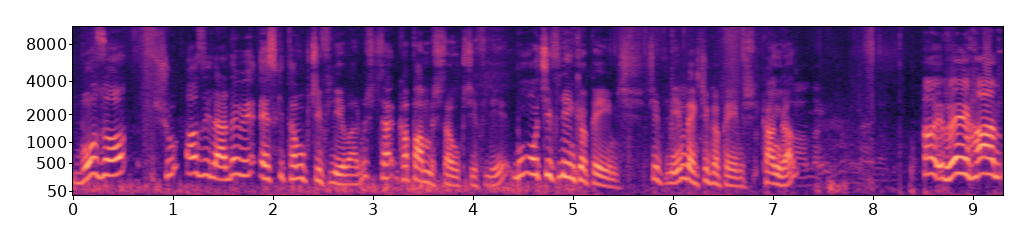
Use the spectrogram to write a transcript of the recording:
Bozo şu az ileride bir eski tavuk çiftliği varmış. Kapanmış tavuk çiftliği. Bu o çiftliğin köpeğiymiş. Çiftliğin bekçi köpeğiymiş. Kangal. Ay Reyhan.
